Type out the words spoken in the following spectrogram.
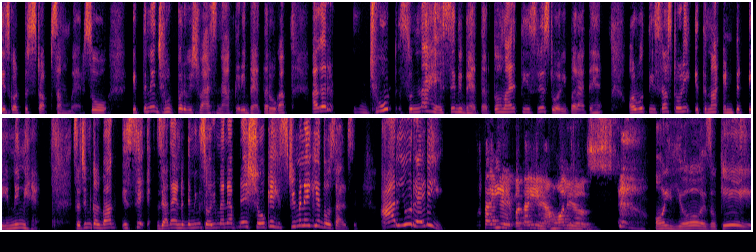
it's got to stop somewhere so इतने झूठ पर विश्वास ना करें बेहतर होगा। अगर झूठ सुनना है इससे भी बेहतर। तो हमारे तीसरे स्टोरी पर आते हैं और वो तीसरा स्टोरी इतना एंटरटेनिंग है। सचिन कलबाग इससे ज़्यादा एंटरटेनिंग स्टोरी मैंने अपने शो के हिस्ट्री में नहीं किया दो साल से। आर यू रेडी बताइए बताइए all ears all ears okay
